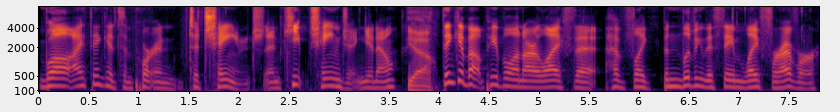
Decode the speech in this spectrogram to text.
well, I think it's important to change and keep changing, you know? Yeah, Think about people in our life that have like been living the same life forever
